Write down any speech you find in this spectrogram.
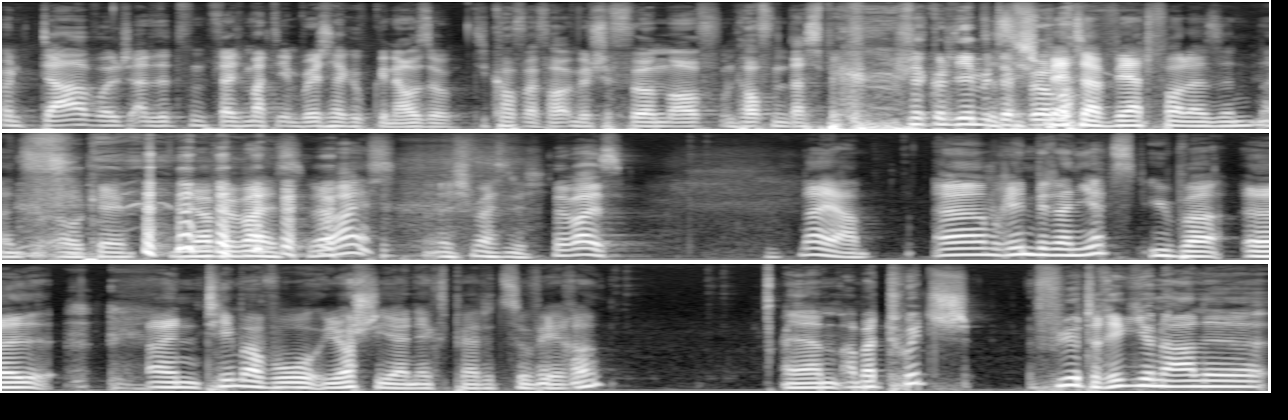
Und da wollte ich ansetzen, vielleicht macht die Embracer Group genauso. Die kaufen einfach irgendwelche Firmen auf und hoffen, dass spek spekulieren mit dass der Firma. später wertvoller sind. Also, okay. ja, wer weiß. Wer weiß. Ich weiß nicht. Wer weiß. Naja, ähm, reden wir dann jetzt über äh, ein Thema, wo Yoshi ein Experte zu wäre. Ähm, aber Twitch führt regionale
